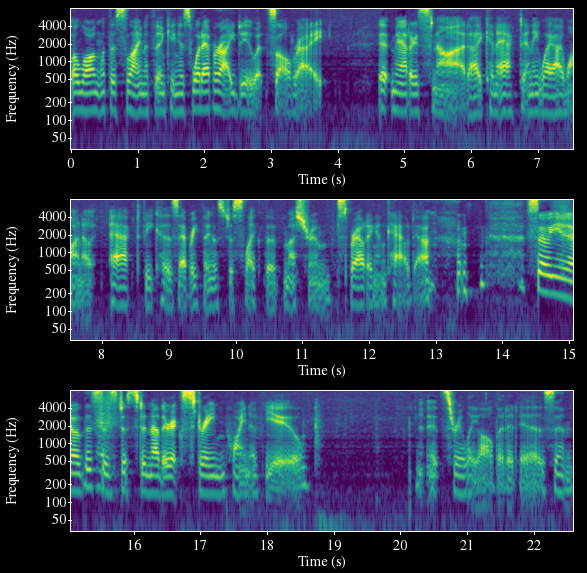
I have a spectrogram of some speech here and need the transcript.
along with this line of thinking is whatever I do, it's all right. It matters not. I can act any way I want to act because everything is just like the mushroom sprouting in cow dung. so, you know, this is just another extreme point of view. It's really all that it is. And,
